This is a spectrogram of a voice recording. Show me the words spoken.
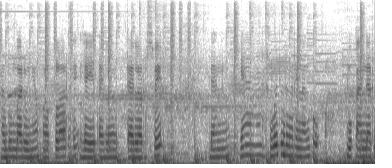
album barunya folklore ya Taylor Taylor Swift. Dan ya gue tuh dengerin lagu bukan dari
